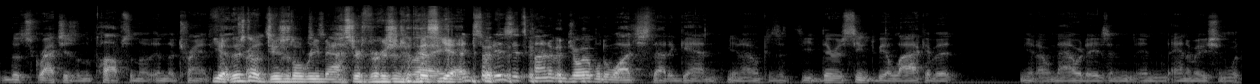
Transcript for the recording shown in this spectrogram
the scratches and the pops in the in the trans. yeah, there's no digital remastered version of this Right. yet. And so it is. It's kind of enjoyable to watch that again, you know, because there seems to be a lack of it, you know, nowadays in, in animation with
